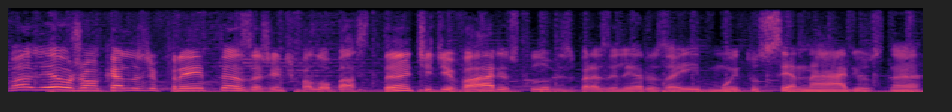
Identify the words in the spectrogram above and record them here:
Valeu, João Carlos de Freitas. A gente falou bastante de vários clubes brasileiros aí, muitos cenários, né,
